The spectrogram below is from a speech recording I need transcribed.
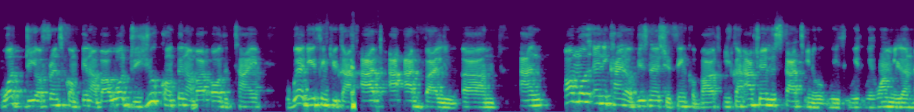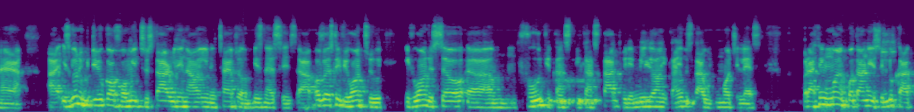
What do your friends complain about? What do you complain about all the time? Where do you think you can add add value? Um, and almost any kind of business you think about, you can actually start, you know, with with, with one million naira. Uh, it's going to be difficult for me to start really now, you know, types of businesses. Uh, obviously, if you want to, if you want to sell um, food, you can you can start with a million. You can even start with much less. But I think more importantly is to look at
